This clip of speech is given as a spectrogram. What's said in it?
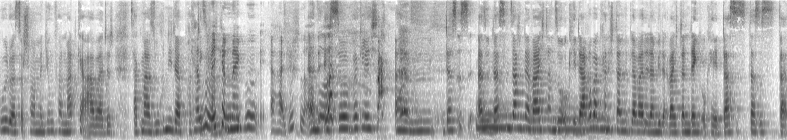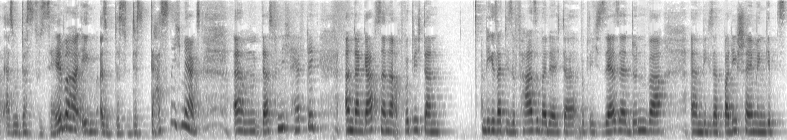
cool, du hast doch schon mal mit Jung von Matt gearbeitet. Sag mal, suchen die da Praktikanten? Kannst du mich connecten? Halt die Schnauze. Und ich so wirklich, ähm, das ist, also das sind Sachen, da war ich dann so, okay, darüber kann ich dann mittlerweile dann wieder, weil ich dann denke, okay, das ist, das ist, also dass du selber irgendwie, also dass du das, das nicht merkst, ähm, das finde ich heftig. Und dann gab es dann auch wirklich dann wie gesagt, diese Phase, bei der ich da wirklich sehr, sehr dünn war. Ähm, wie gesagt, Bodyshaming gibt's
